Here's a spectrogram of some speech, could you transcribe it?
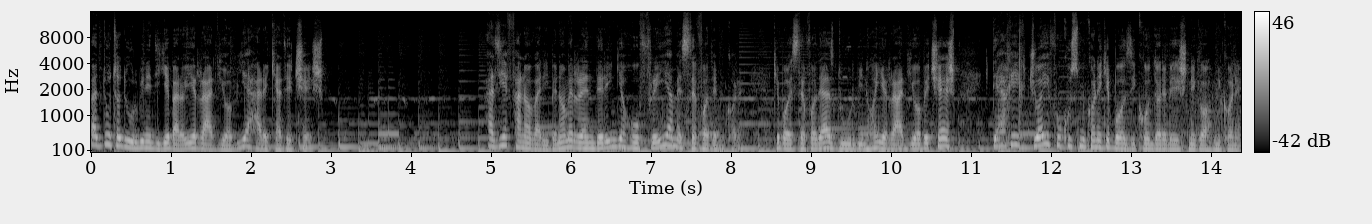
و دو تا دوربین دیگه برای ردیابی حرکت چشم. از یه فناوری به نام rendering حفره‌ای هم استفاده می‌کنه که با استفاده از دوربین های ردیاب چشم دقیق جایی فوکوس می‌کنه که بازیکن داره بهش نگاه می‌کنه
